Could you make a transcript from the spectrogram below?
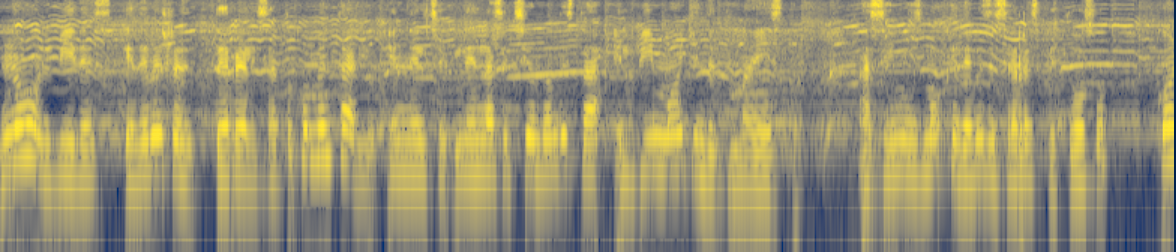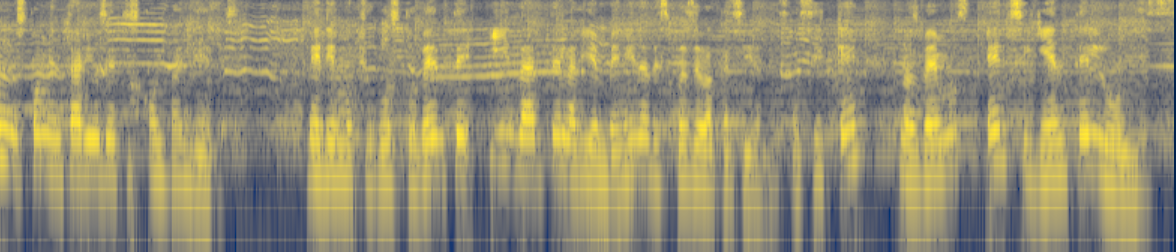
no olvides que debes de realizar tu comentario en, el en la sección donde está el Bimojin de tu maestro. Asimismo que debes de ser respetuoso con los comentarios de tus compañeros. Me dio mucho gusto verte y darte la bienvenida después de vacaciones. Así que nos vemos el siguiente lunes.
